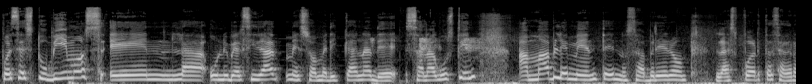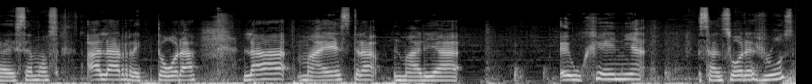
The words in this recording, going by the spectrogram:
pues estuvimos en la Universidad Mesoamericana de San Agustín. Amablemente nos abrieron las puertas, agradecemos a la rectora, la maestra María Eugenia Sansores Ruz,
